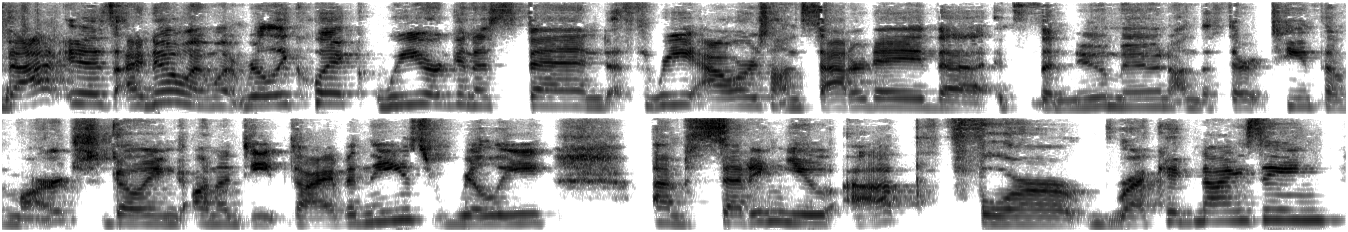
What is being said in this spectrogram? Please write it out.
that is, I know I went really quick. We are going to spend three hours on Saturday. The It's the new moon on the 13th of March, going on a deep dive in these, really um, setting you up for recognizing.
